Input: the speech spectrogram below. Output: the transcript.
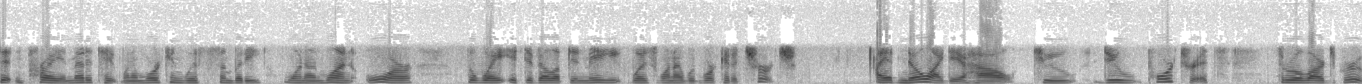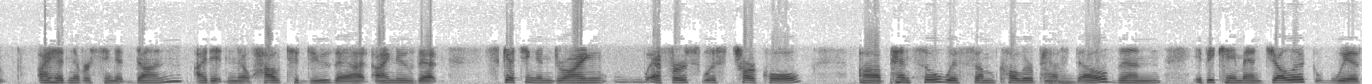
sit and pray and meditate, when I'm working with somebody one on one, or the way it developed in me was when I would work at a church. I had no idea how to do portraits through a large group. I had never seen it done. I didn't know how to do that. I knew that sketching and drawing at first was charcoal, uh, pencil with some color mm-hmm. pastel. Mm-hmm. Then it became angelic with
